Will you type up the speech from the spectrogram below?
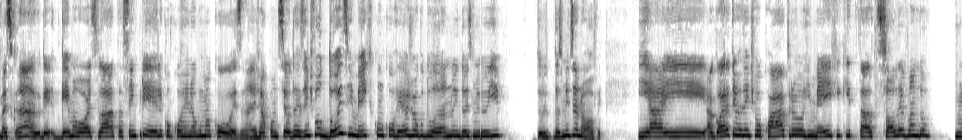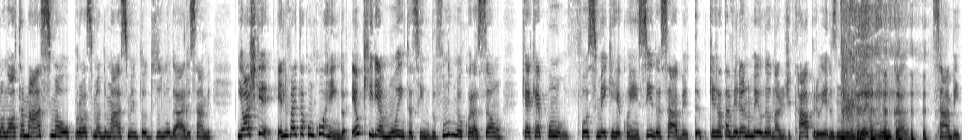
Mas ah, Ga- Game Awards lá tá sempre ele concorrendo a alguma coisa, né? Já aconteceu do Resident Evil 2 Remake concorrer a jogo do ano em 2000 e- do- 2019. E aí, agora tem o Resident Evil 4 Remake que tá só levando uma nota máxima ou próxima do máximo em todos os lugares, sabe? E eu acho que ele vai estar concorrendo. Eu queria muito, assim, do fundo do meu coração, que a Capcom fosse meio que reconhecida, sabe? Porque já tá virando meio Leonardo DiCaprio e eles não ganham nunca, sabe?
